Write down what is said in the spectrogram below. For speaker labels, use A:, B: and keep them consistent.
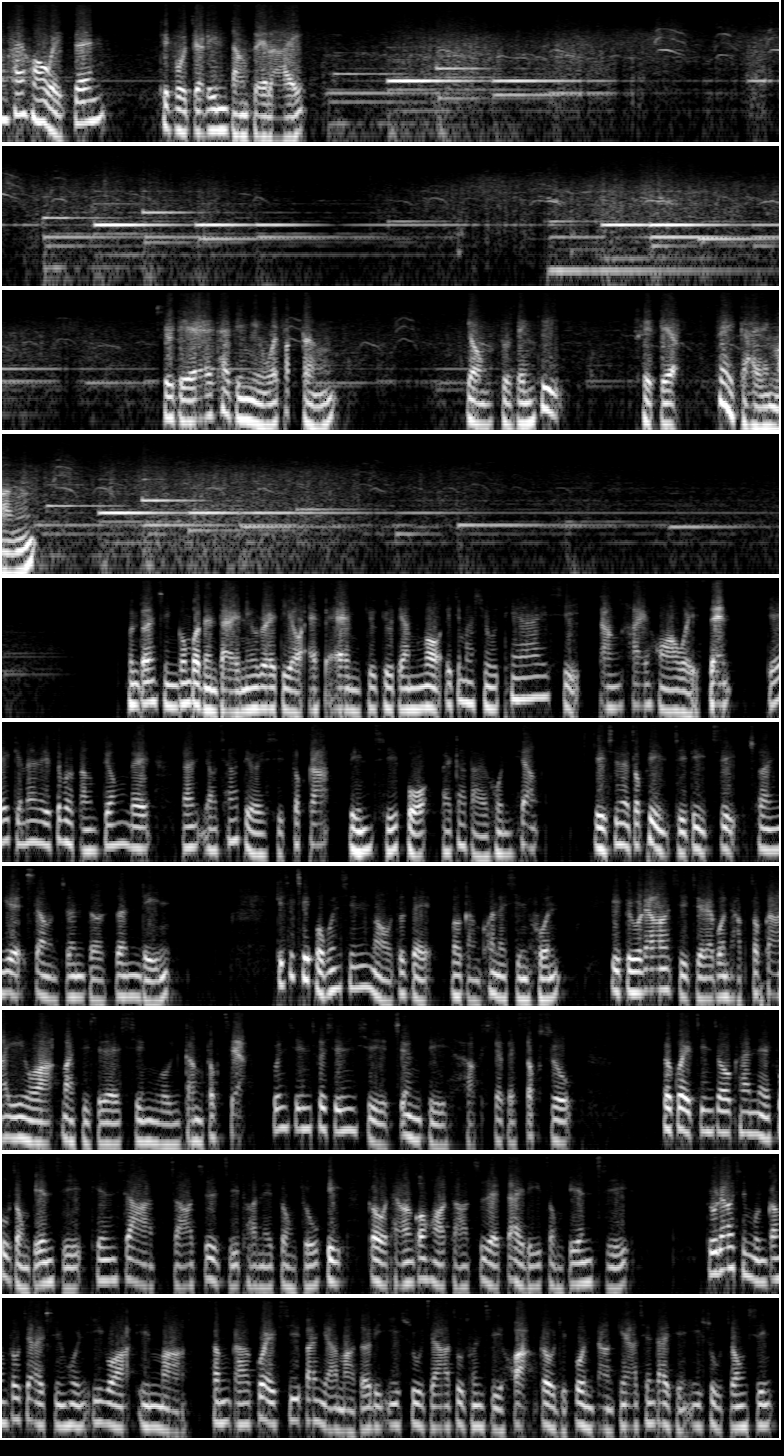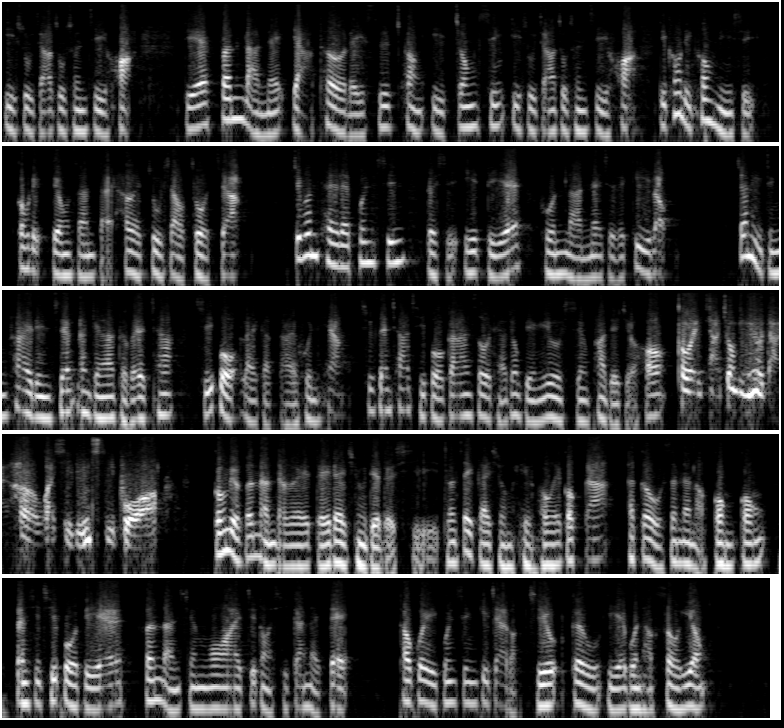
A: 东海华为生，替负责您同齐来。就伫太平洋的北端，用自然语找到世界的门。云端新广播电台 New Radio FM 九九点五，你即马收听的是东海华为生。伫今仔日节目当中呢，咱邀请到的是作家林奇博来甲大家分享。以新的作品《极地记：穿越象征的森林》，其实奇博本身嘛有做者无共款的身份，伊除了是一个文学作家以外，嘛是一个新闻工作者。本身出身是政治学系的硕士，做过《今周刊》的副总编辑，天下杂志集团的总主笔，各台湾光华杂志的代理总编辑。除了新闻工作者的身份以外，伊嘛参加过西班牙马德里艺术家驻村计划，阁有日本东京千代田艺术中心艺术家驻村计划，伫芬兰的亚特雷斯创意中心艺术家驻村计划，二零二零年是国立中山大学的驻校作家。这本册的本身就是伊伫个芬兰的一个记录。这么精彩的人生，咱今仔特别请奇博来甲大家分享。首先，请奇博甲咱所有听众朋友先拍一个招呼。
B: 各位听众朋友，大家好，我是林奇博。
A: 讲到芬兰，大家第一个想到就是全世界上幸福的国家，啊，阁有圣诞老公公。但是奇博伫个芬兰生活的这段时间内底，透过伊本身记者目睭，阁有伊的文学素养，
